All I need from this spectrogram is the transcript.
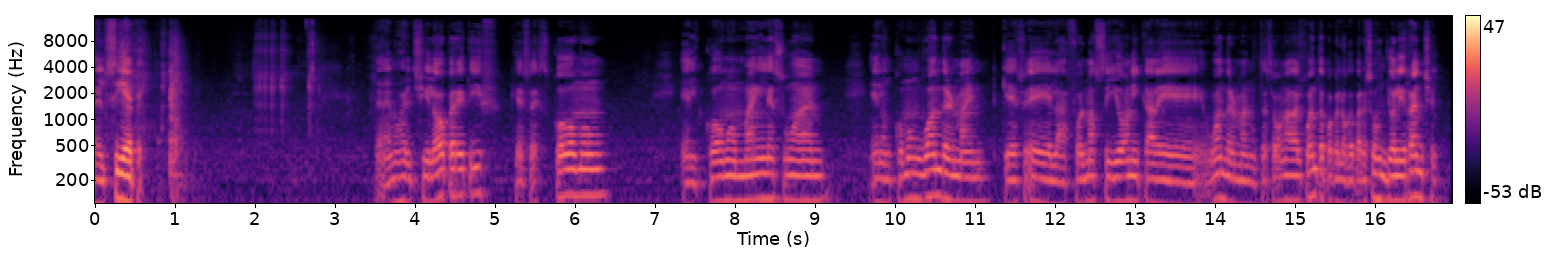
El 7. Tenemos el Chill Operative, que es Common, el Common Mindless One, el Uncommon Wonderman, que es eh, la forma psiónica de Wonderman. Ustedes se van a dar cuenta porque lo que parece es un Jolly Rancher.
